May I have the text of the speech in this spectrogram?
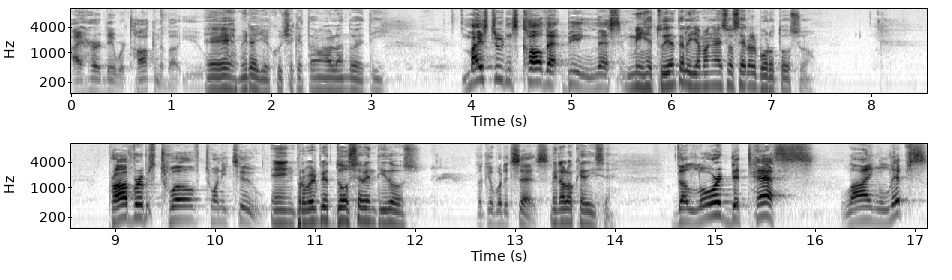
I heard they were talking about you. eh, mira, yo escuché que estaban hablando de ti. My students call that being messy. Mis estudiantes le llaman a eso ser alborotoso. Proverbs 12, 22. En Proverbios 12, 22, Look at what it says. mira lo que dice. The Lord detests lying lips,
